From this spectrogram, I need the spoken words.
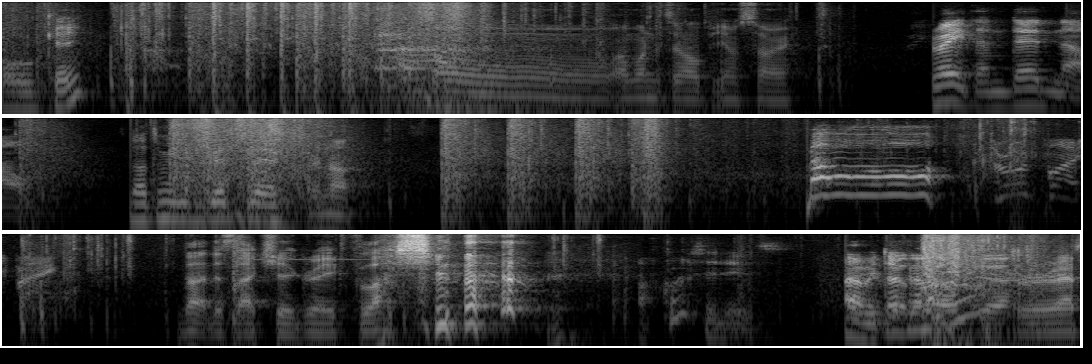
Okay. Oh, I wanted to help you. I'm sorry. Great, I'm dead now. Not many gets there. You're not. No! That is actually a great flash. Of course it is. Are we talking about it? Yeah. Rep.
